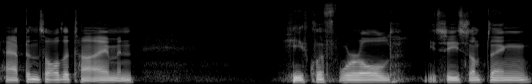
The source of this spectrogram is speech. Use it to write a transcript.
happens all the time in Heathcliff world. You see something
